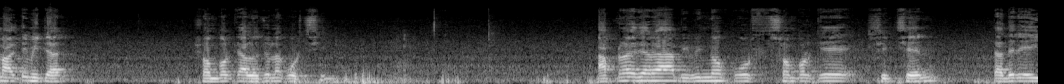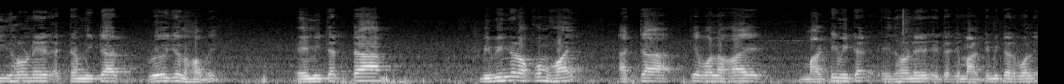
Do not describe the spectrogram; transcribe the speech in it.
মাল্টিমিটার সম্পর্কে আলোচনা করছি। আপনারা যারা বিভিন্ন কোর্স সম্পর্কে শিখছেন, তাদের এই ধরনের একটা মিটার প্রয়োজন হবে। এই মিটারটা বিভিন্ন রকম হয়। একটাকে বলা হয় মাল্টিমিটার, এই ধরনের এটাকে মাল্টিমিটার বলে।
